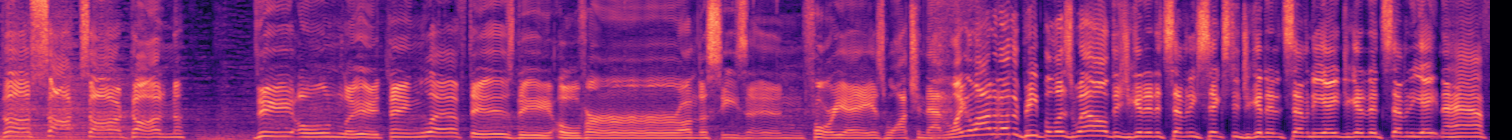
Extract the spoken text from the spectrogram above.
The Sox are done. The only thing left is the over on the season. Fauria is watching that, like a lot of other people as well. Did you get it at 76? Did you get it at 78? Did you get it at 78 and a half?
